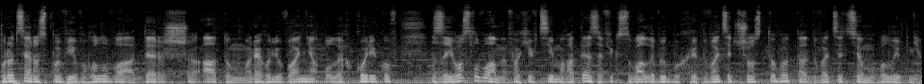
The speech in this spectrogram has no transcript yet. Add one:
Про це розповів голова Держатомрегулювання Олег Коріков. За його словами, фахівці МАГАТЕ зафіксували вибухи 26 та 27 липня.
